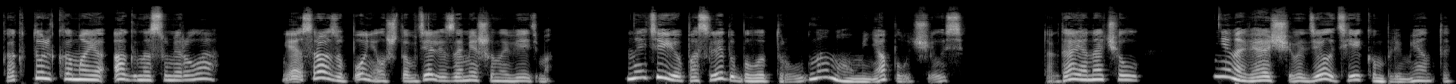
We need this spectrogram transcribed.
«Как только моя Агнес умерла, я сразу понял, что в деле замешана ведьма. Найти ее по следу было трудно, но у меня получилось. Тогда я начал ненавязчиво делать ей комплименты.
